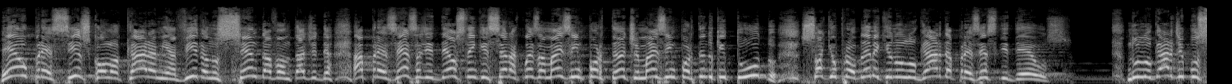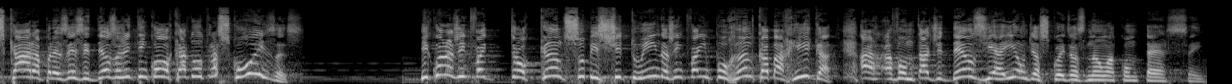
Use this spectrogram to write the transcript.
Eu preciso colocar a minha vida no centro da vontade de Deus. A presença de Deus tem que ser a coisa mais importante, mais importante do que tudo. Só que o problema é que no lugar da presença de Deus, no lugar de buscar a presença de Deus, a gente tem colocado outras coisas. E quando a gente vai trocando, substituindo, a gente vai empurrando com a barriga a, a vontade de Deus, e é aí onde as coisas não acontecem.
